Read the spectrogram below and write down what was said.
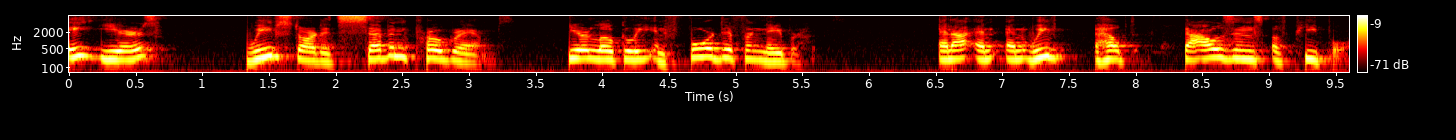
eight years, we've started seven programs here locally in four different neighborhoods. And, I, and, and we've helped thousands of people.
